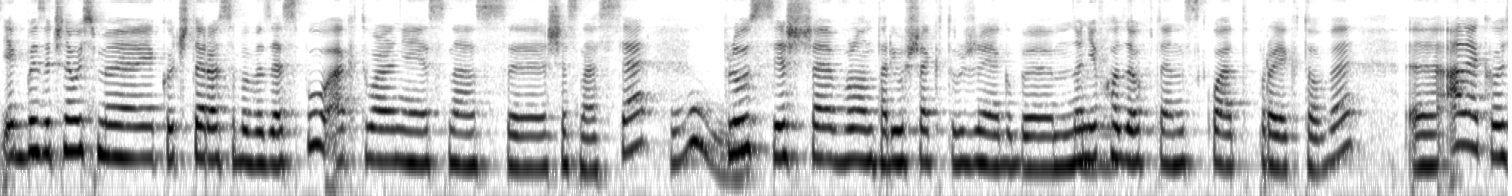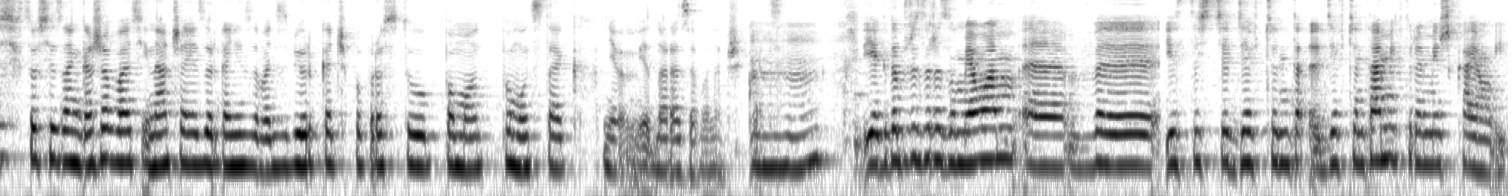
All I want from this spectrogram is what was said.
jakby zaczynałyśmy jako czteroosobowy zespół, aktualnie jest nas 16, e, plus jeszcze wolontariusze, którzy jakby no nie wchodzą w ten skład projektowy, ale jakoś chcą się zaangażować inaczej, zorganizować zbiórkę, czy po prostu pomo- pomóc tak, nie wiem, jednorazowo na przykład. Mhm. Jak dobrze zrozumiałam, e, Wy jesteście dziewczęta, dziewczętami, które mieszkają i,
